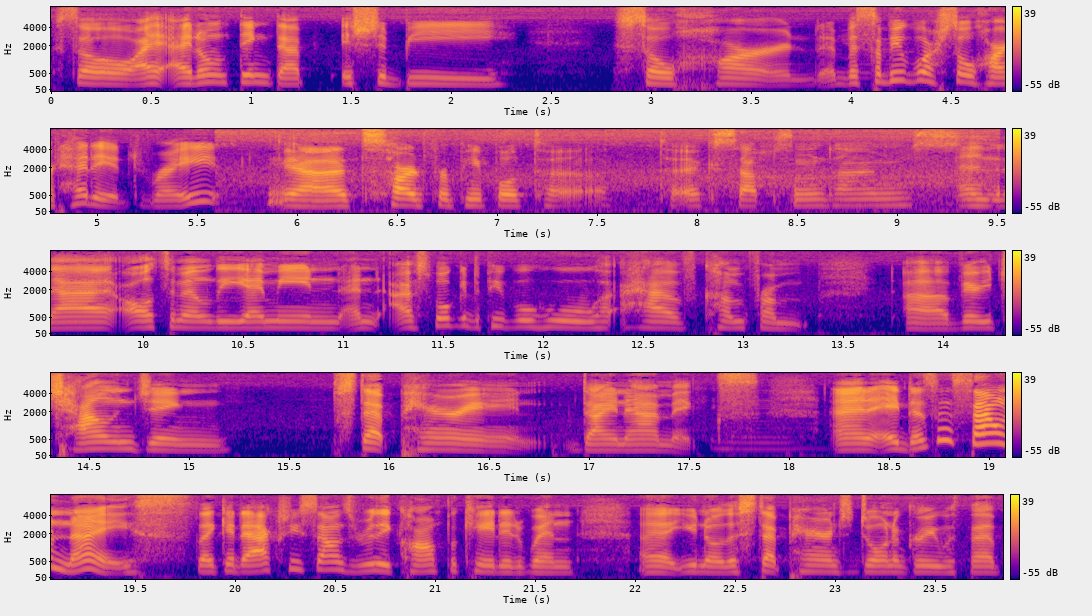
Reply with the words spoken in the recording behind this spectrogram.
so I, I don't think that it should be so hard but some people are so hard-headed right yeah it's hard for people to to accept sometimes. And that ultimately, I mean, and I've spoken to people who have come from uh, very challenging step parent dynamics. Mm-hmm. And it doesn't sound nice. Like it actually sounds really complicated when, uh, you know, the step parents don't agree with the,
